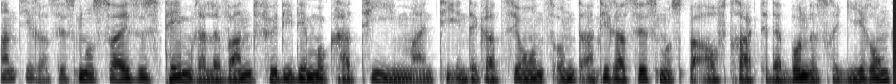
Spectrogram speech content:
Antirassismus sei systemrelevant für die Demokratie, meint die Integrations- und Antirassismusbeauftragte der Bundesregierung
